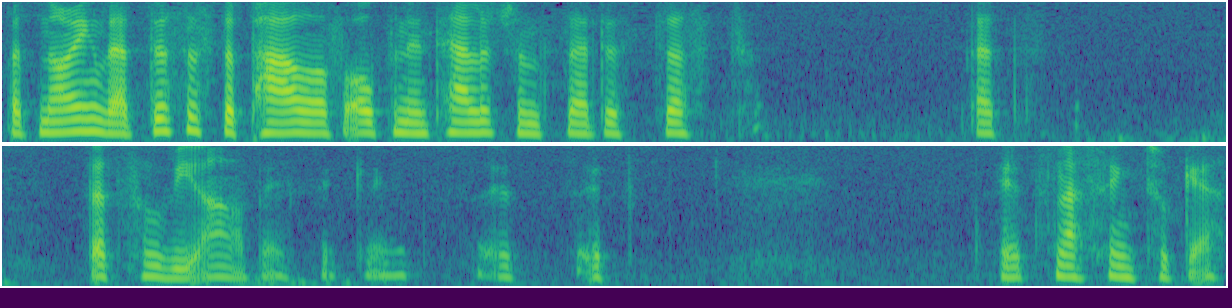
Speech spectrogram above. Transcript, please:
but knowing that this is the power of open intelligence that is just, that's, that's who we are basically. It's, it's, it's, it's nothing to get.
